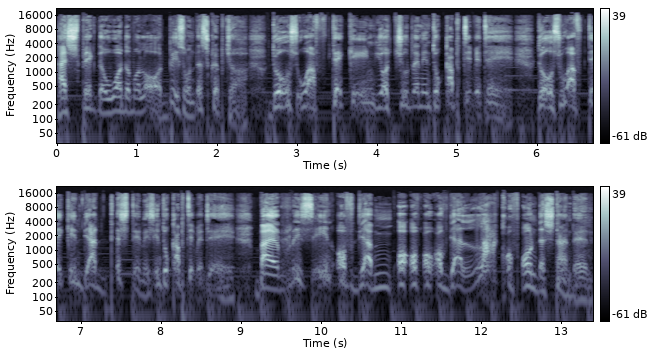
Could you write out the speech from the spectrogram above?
I speak the word of the Lord based on the scripture. Those who have taken your children into captivity, those who have taken their destinies into captivity by reason of their of, of, of their lack of understanding,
